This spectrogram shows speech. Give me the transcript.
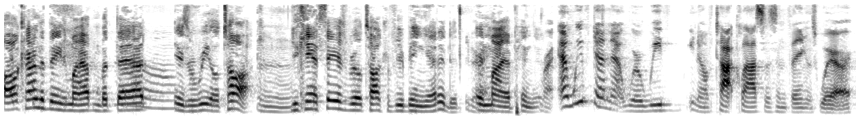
all kind of things might happen, but that oh. is real talk. Mm-hmm. You can't say it's real talk if you're being edited, in my opinion. Right. And we've done that where we've, you know, taught classes and things where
